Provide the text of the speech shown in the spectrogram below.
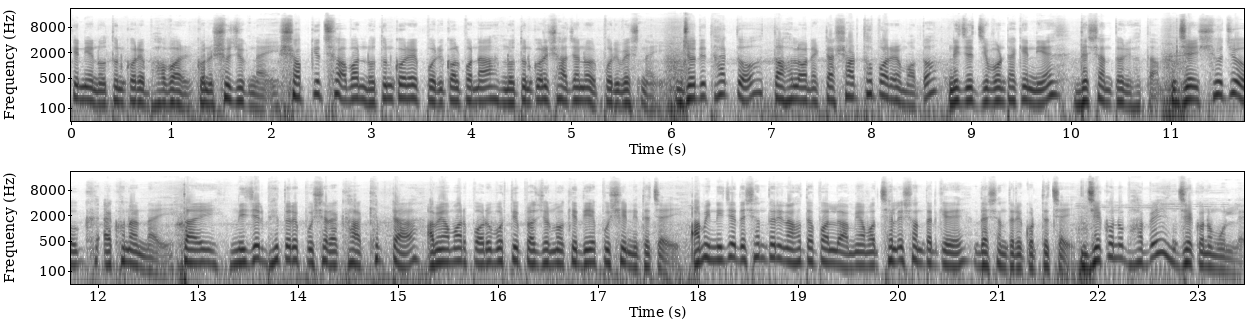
জীবনকে নিয়ে নতুন করে ভাবার কোনো সুযোগ নাই। সবকিছু আবার নতুন করে পরিকল্পনা, নতুন করে সাজানোর পরিবেশ নাই। যদি থাকতো, তাহলে অনেকটা স্বার্থপরের মতো নিজের জীবনটাকে নিয়ে দেশান্তরী হতাম। যে সুযোগ এখন আর নাই। তাই নিজের ভিতরে পুষে রাখা আক্ষেপটা আমি আমার পরবর্তী প্রজন্মকে দিয়ে পুষিয়ে নিতে চাই। আমি নিজে দেশান্তরী না হতে পারলেও আমি আমার ছেলে সন্তানকে দেশান্তরী করতে চাই। যে কোনো ভাবে, যে কোনো মূল্যে।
